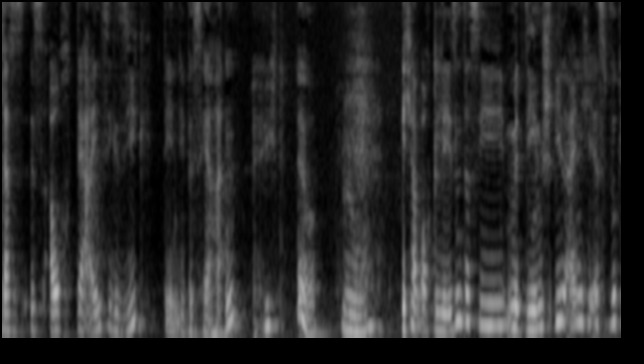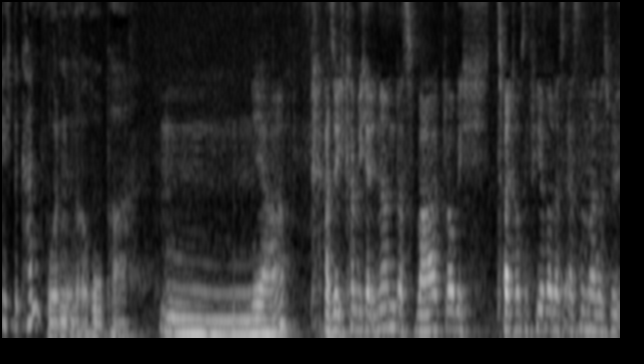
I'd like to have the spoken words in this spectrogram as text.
das ist auch der einzige Sieg, den die bisher hatten. Echt? Ja. Ja. Ich habe auch gelesen, dass sie mit dem Spiel eigentlich erst wirklich bekannt wurden in Europa. Mm, Ja, also ich kann mich erinnern, das war, glaube ich, 2004 war das erste Mal, dass wir,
